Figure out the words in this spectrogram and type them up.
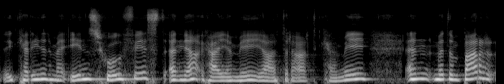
ik, herinner me één schoolfeest. En ja, ga je mee? Ja, uiteraard, ik ga mee. En met een paar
